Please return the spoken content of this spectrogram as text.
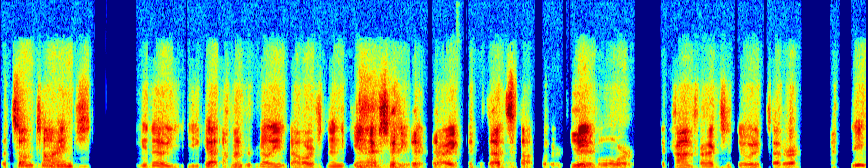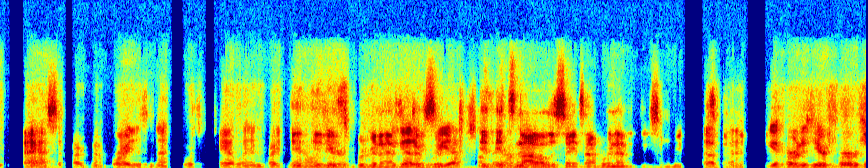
But sometimes, you know, you, you get a hundred million dollars and then you can't execute it, right? Because That's not whether it's Yeah. people or the contracts to do it, et cetera. I think FAST, if I remember right, isn't that towards the tail end right now? it You're- We're gonna You have to gotta do some. re-up It, it's on not all at the same time. We're gonna have to do some. re- Okay, you heard it here first.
